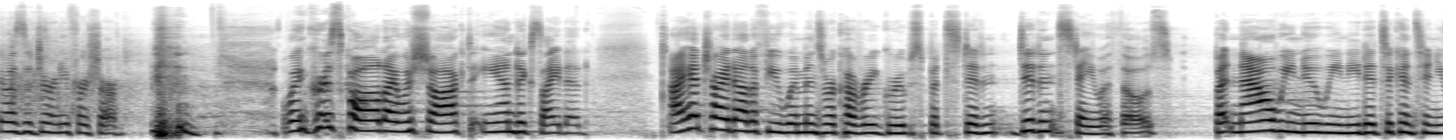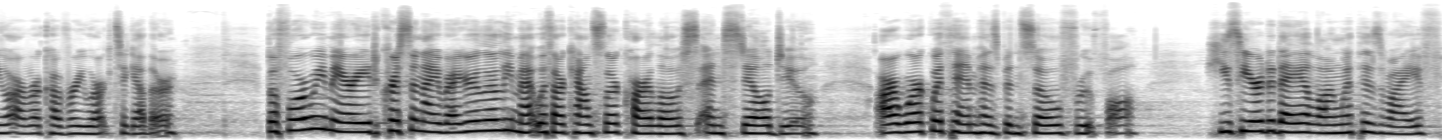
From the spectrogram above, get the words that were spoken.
It was a journey for sure. when Chris called, I was shocked and excited. I had tried out a few women's recovery groups, but didn't, didn't stay with those. But now we knew we needed to continue our recovery work together. Before we married, Chris and I regularly met with our counselor, Carlos, and still do. Our work with him has been so fruitful. He's here today along with his wife,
